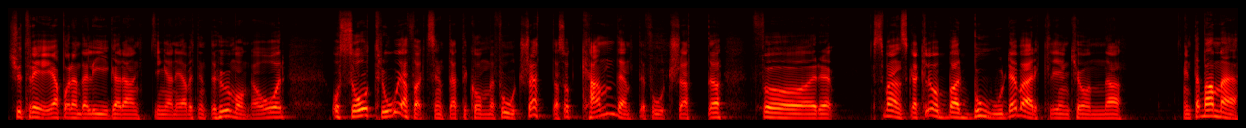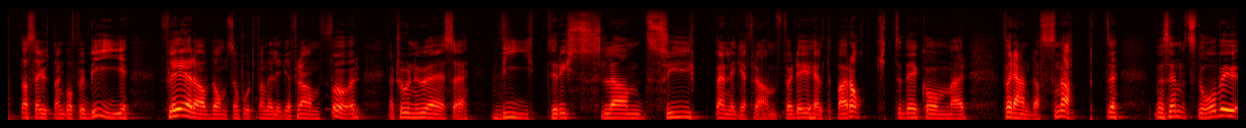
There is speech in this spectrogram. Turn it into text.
23 på den där ligarankingen, jag vet inte hur många år. Och så tror jag faktiskt inte att det kommer fortsätta, så kan det inte fortsätta. För svenska klubbar borde verkligen kunna, inte bara mäta sig utan gå förbi flera av dem som fortfarande ligger framför. Jag tror nu är det så här, Vitryssland, Cypern ligger framför. Det är ju helt barockt. Det kommer förändras snabbt. Men sen står vi ju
